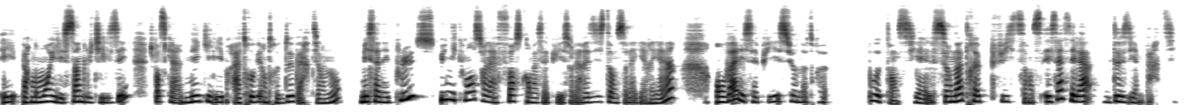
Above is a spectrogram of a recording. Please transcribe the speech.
et par moments il est sain de l'utiliser. Je pense qu'il y a un équilibre à trouver entre deux parties en nous. Mais ça n'est plus uniquement sur la force qu'on va s'appuyer, sur la résistance, sur la guerrière. On va aller s'appuyer sur notre potentiel, sur notre puissance. Et ça, c'est la deuxième partie.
